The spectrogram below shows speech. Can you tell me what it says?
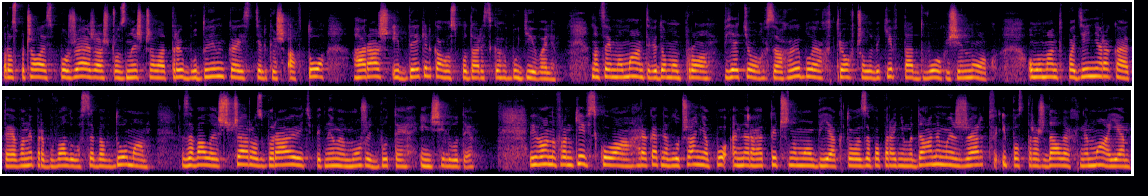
Розпочалась пожежа, що знищила три будинки, стільки ж авто, гараж і декілька господарських будівель. На цей момент відомо про п'ятьох загиблих, трьох чоловіків та двох жінок. У момент падіння ракети вони перебували у себе вдома. Завали ще розбирають, під ними можуть бути інші люди. В Івано-Франківську ракетне влучання по енергетичному об'єкту. За попередніми даними, жертв і постраждалих немає.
